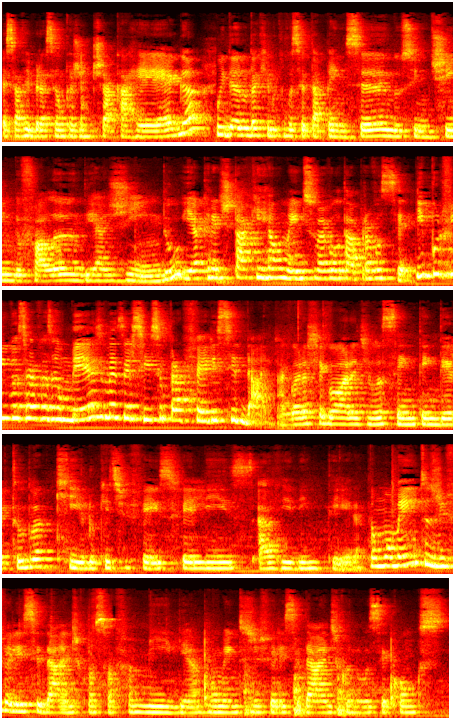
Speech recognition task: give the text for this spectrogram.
essa vibração que a gente já carrega, cuidando daquilo que você está pensando pensando, sentindo, falando e agindo e acreditar que realmente isso vai voltar para você. E por fim, você vai fazer o mesmo exercício para felicidade. Agora chegou a hora de você entender tudo aquilo que te fez feliz a vida inteira. Então, momentos de felicidade com a sua família, momentos de felicidade quando você conquistou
